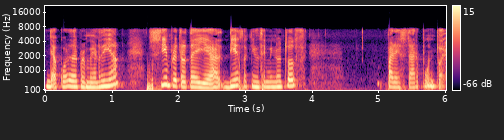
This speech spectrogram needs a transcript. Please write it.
De acuerdo al primer día, siempre trata de llegar 10 o 15 minutos para estar puntual.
